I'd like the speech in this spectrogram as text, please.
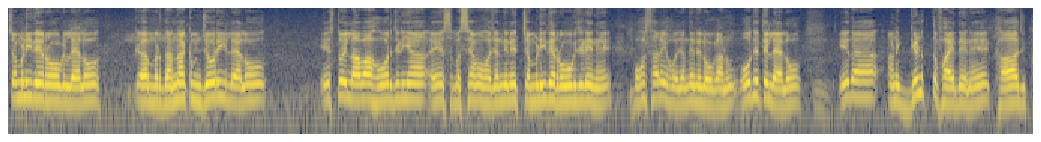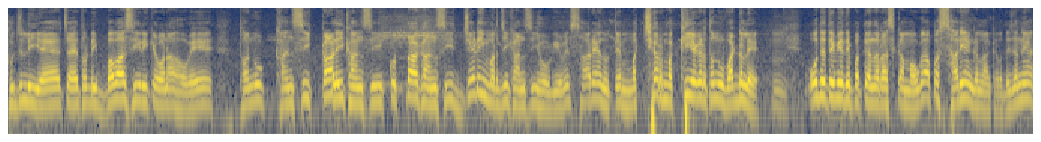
ਚਮੜੀ ਦੇ ਰੋਗ ਲੈ ਲਓ ਮਰਦਾਨਾ ਕਮਜ਼ੋਰੀ ਲੈ ਲਓ ਇਸ ਤੋਂ ਇਲਾਵਾ ਹੋਰ ਜਿਹੜੀਆਂ ਇਹ ਸਮੱਸਿਆਵਾਂ ਹੋ ਜਾਂਦੀਆਂ ਨੇ ਚਮੜੀ ਦੇ ਰੋਗ ਜਿਹੜੇ ਨੇ ਬਹੁਤ ਸਾਰੇ ਹੋ ਜਾਂਦੇ ਨੇ ਲੋਕਾਂ ਨੂੰ ਉਹਦੇ ਤੇ ਲੈ ਲਓ। ਇਹਦਾ ਅਣਗਿਣਤ ਫਾਇਦੇ ਨੇ ਖਾਜ ਖੁਜਲੀ ਹੈ ਚਾਹੇ ਤੁਹਾਡੀ ਬਵਾਸੀਰੀ ਕਿਉਂ ਨਾ ਹੋਵੇ ਤੁਹਾਨੂੰ ਖਾਂਸੀ ਕਾਲੀ ਖਾਂਸੀ ਕੁੱਤਾ ਖਾਂਸੀ ਜਿਹੜੀ ਮਰਜ਼ੀ ਖਾਂਸੀ ਹੋ ਗਈ ਹੋਵੇ ਸਾਰਿਆਂ ਦੇ ਉੱਤੇ ਮੱਛਰ ਮੱਖੀ ਅਗਰ ਤੁਹਾਨੂੰ ਵੱਢ ਲੇ ਉਹਦੇ ਤੇ ਵੀ ਇਹਦੇ ਪੱਤਿਆਂ ਦਾ ਰਸ ਕੰਮ ਆਊਗਾ। ਆਪਾਂ ਸਾਰੀਆਂ ਗੱਲਾਂ ਕਰਦੇ ਜਾਂਦੇ ਆ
